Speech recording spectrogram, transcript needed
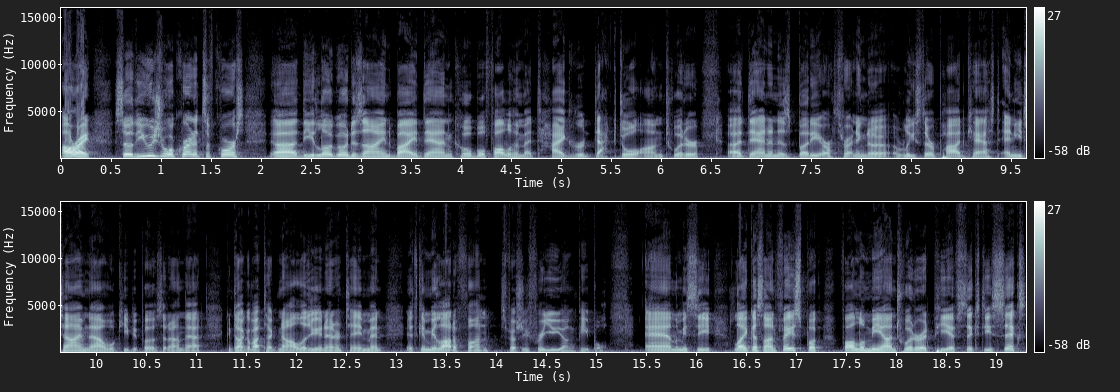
All right, so the usual credits, of course. Uh, the logo designed by Dan Coble. Follow him at Tiger Dactyl on Twitter. Uh, Dan and his buddy are threatening to release their podcast anytime now. We'll keep you posted on that. We can talk about technology and entertainment. It's gonna be a lot of fun, especially for you young people. And let me see. Like us on Facebook. Follow me on Twitter at PF66.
